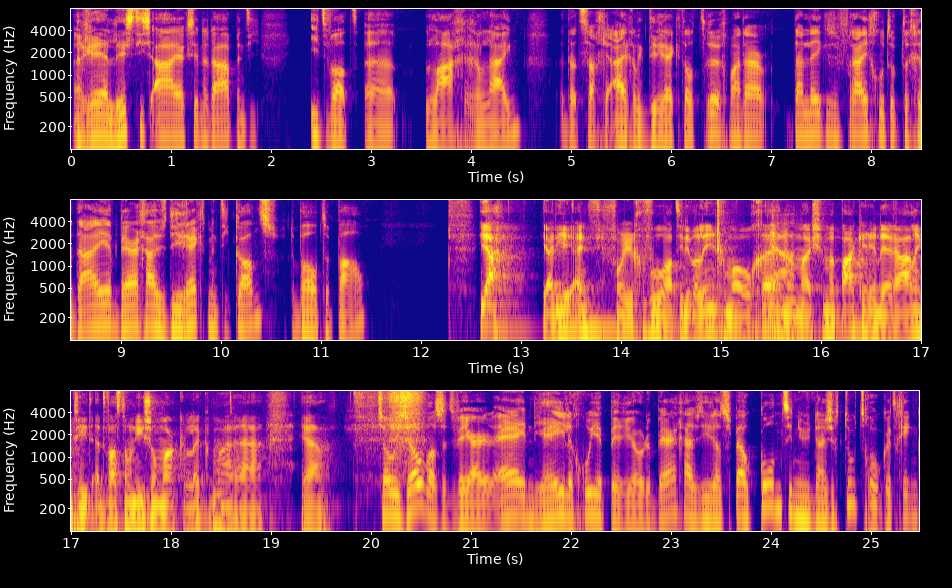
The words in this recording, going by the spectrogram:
realistisch Ajax inderdaad... met die iets wat lagere lijn. Dat zag je eigenlijk direct al terug. Maar daar, daar leken ze vrij goed op te gedijen. Berghuis direct met die kans. De bal op de paal. Ja, ja die, en voor je gevoel had hij er wel in gemogen. Ja. En, maar als je hem een paar keer in de herhaling ziet, het was nog niet zo makkelijk. Maar uh, ja. Sowieso was het weer hè, in die hele goede periode Berghuis die dat spel continu naar zich toe trok. Het ging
